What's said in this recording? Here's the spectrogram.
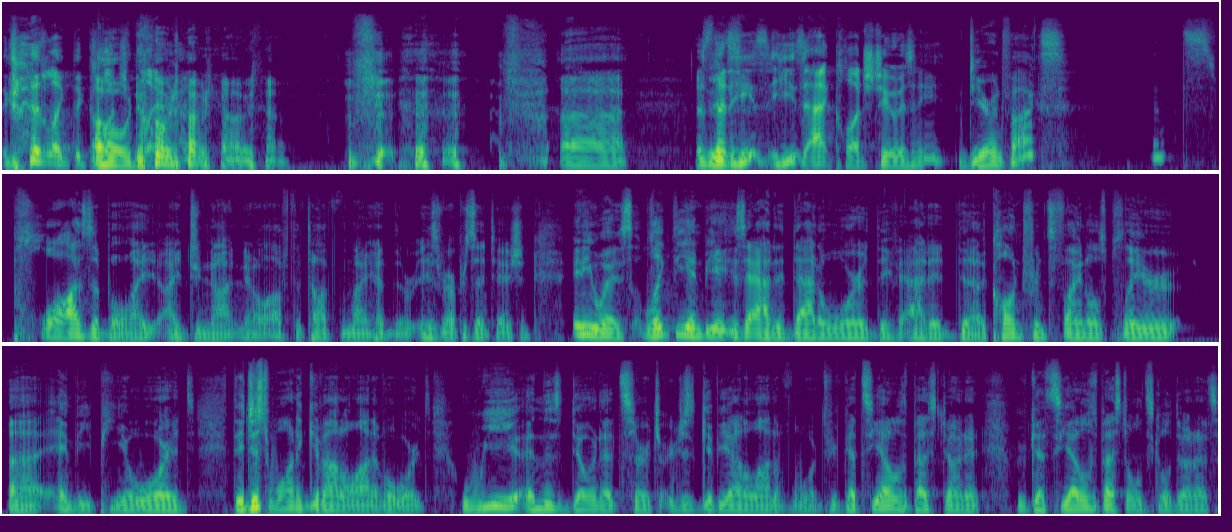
like the clutch Oh no, player? no, no, no. uh, Isn't that he's he's at clutch too, isn't he? De'Aaron Fox. It's plausible. I, I do not know off the top of my head the, his representation. Anyways, like the NBA has added that award, they've added the conference finals player uh, MVP awards. They just want to give out a lot of awards. We in this donut search are just giving out a lot of awards. We've got Seattle's best donut. We've got Seattle's best old school donuts.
